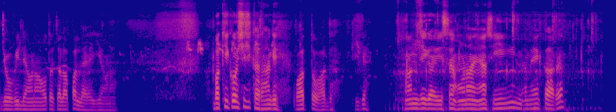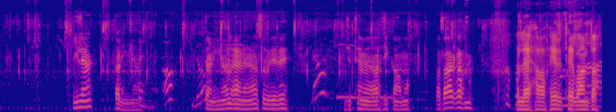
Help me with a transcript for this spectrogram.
ਜੋ ਵੀ ਲਿਆਉਣਾ ਉਹ ਤਾਂ ਚਲ ਆਪਾਂ ਲੈ ਹੀ ਆਉਣਾ। ਬਾਕੀ ਕੋਸ਼ਿਸ਼ ਕਰਾਂਗੇ ਵੱਧ ਤੋਂ ਵੱਧ ਠੀਕ ਹੈ? ਹਾਂਜੀ ਗਾਇਸ ਹੁਣ ਆਇਆ ਸੀ ਨਵੇਂ ਘਰ। ਕੀ ਲੈਣ? ਦੋ। ਧਨੀਆਂ ਲੈਣ ਸਵੇਰੇ। ਜਿੱਥੇ ਮੈਂ ਆਇਆ ਸੀ ਕੰਮ ਪਤਾ ਕਰਨ ਲੈ ਹਾਂ ਫਿਰ ਇੱਥੇ ਬੰਨਤਾ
